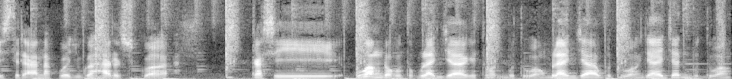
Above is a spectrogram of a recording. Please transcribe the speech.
istri anak gua juga harus gua kasih uang dong untuk belanja gitu kan. Butuh uang belanja butuh uang jajan butuh uang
